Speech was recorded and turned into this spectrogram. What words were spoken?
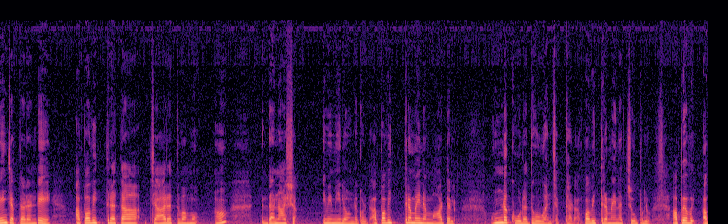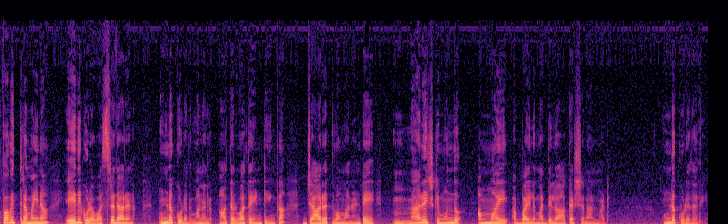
ఏం చెప్తాడంటే అపవిత్రత జారత్వము ధనాశ ఇవి మీలో ఉండకూడదు. అపవిత్రమైన మాటలు ఉండకూడదు అని చెప్తాడు. అపవిత్రమైన చూపులు అపవి అపవిత్రమైన ఏది కూడా వస్త్రధారణ ఉండకూడదు మనలో. ఆ తర్వాత ఏంటి ఇంకా? జారత్వం అని అంటే మ్యారేజ్కి ముందు అమ్మాయి అబ్బాయిల మధ్యలో ఆకర్షణ అన్నమాట. ఉండకూడదు అది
